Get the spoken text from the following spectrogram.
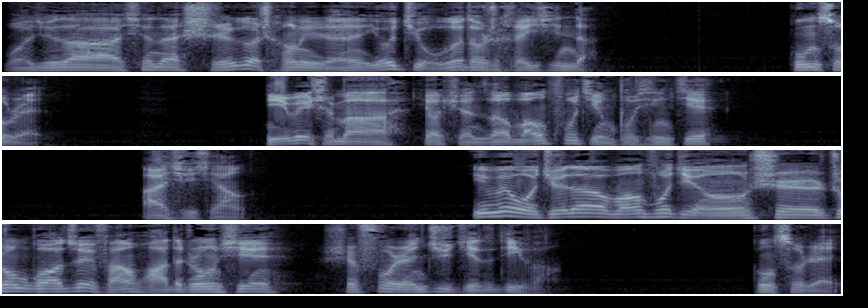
我觉得现在十个城里人有九个都是黑心的。公诉人，你为什么要选择王府井步行街？艾旭强，因为我觉得王府井是中国最繁华的中心，是富人聚集的地方。公诉人，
